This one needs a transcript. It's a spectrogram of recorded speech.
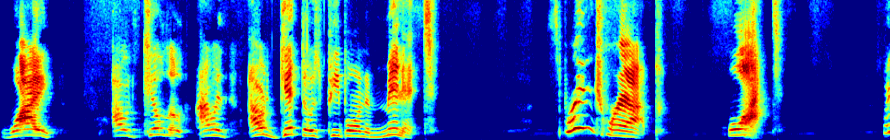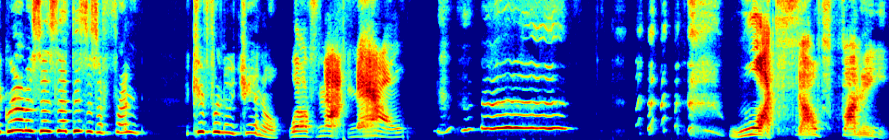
Why? I would kill the I would I would get those people in a minute. Springtrap. What? My grandma says that this is a friend a kid friendly channel. Well it's not now. What's so funny?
